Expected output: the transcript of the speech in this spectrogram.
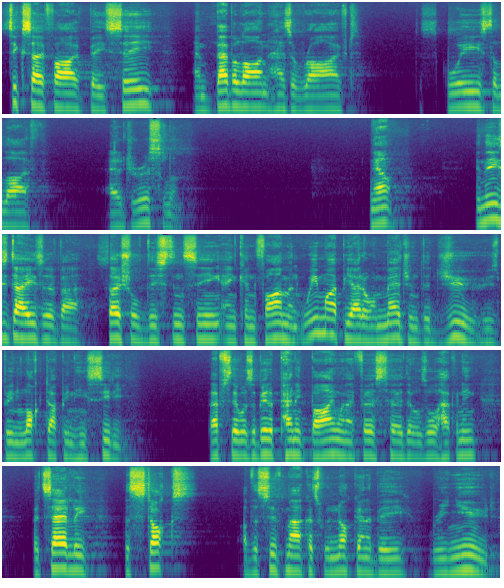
605 BC, and Babylon has arrived squeeze the life out of Jerusalem. Now, in these days of uh, social distancing and confinement, we might be able to imagine the Jew who's been locked up in his city. Perhaps there was a bit of panic buying when they first heard that was all happening, but sadly, the stocks of the supermarkets were not going to be renewed.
